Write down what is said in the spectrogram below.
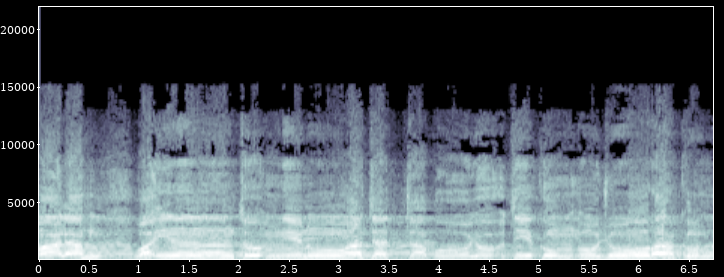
وله وإن تؤمنوا وتتقوا يؤتكم أجوركم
